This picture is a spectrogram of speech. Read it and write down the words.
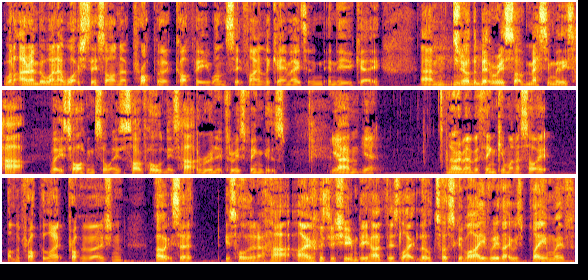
when I remember when I watched this on a proper copy once it finally came out in, in the UK. Um, do you know the bit where he's sort of messing with his hat, where he's talking to someone, he's sort of holding his hat and running it through his fingers. yeah Um, yeah And I remember thinking when I saw it on the proper like proper version, oh, it's a he's holding a hat. I always assumed he had this like little tusk of ivory that he was playing with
